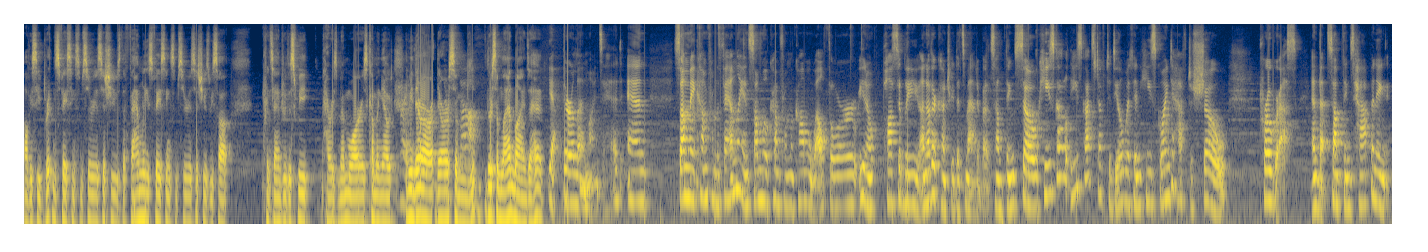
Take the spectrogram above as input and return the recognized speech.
obviously Britain's facing some serious issues. The family is facing some serious issues. We saw Prince Andrew this week. Harry's memoir is coming out. Right. I mean, there are there are some there's some landmines ahead. Yeah, there are landmines ahead, and some may come from the family and some will come from the commonwealth or you know possibly another country that's mad about something. So he's got he's got stuff to deal with and he's going to have to show progress and that something's happening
